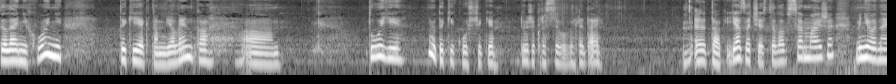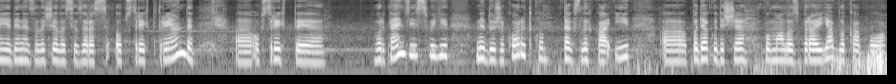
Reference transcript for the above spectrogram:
зелені хвойні, такі як там ялинка, е, туї, ну такі кущики. Дуже красиво виглядає. Е, Так, я зачистила все майже. Мені одне єдине залишилося зараз обстригти троянди, е, обстригти гортензії свої, не дуже коротко, так злегка. І е, подекуди ще помало збираю яблука, бо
